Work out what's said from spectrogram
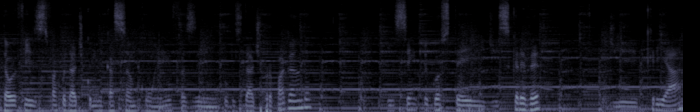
Então eu fiz faculdade de comunicação com ênfase em publicidade e propaganda e sempre gostei de escrever, de criar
